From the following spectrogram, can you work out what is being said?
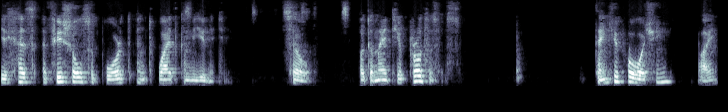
It has official support and wide community. So, automate your processes. Thank you for watching. Bye.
